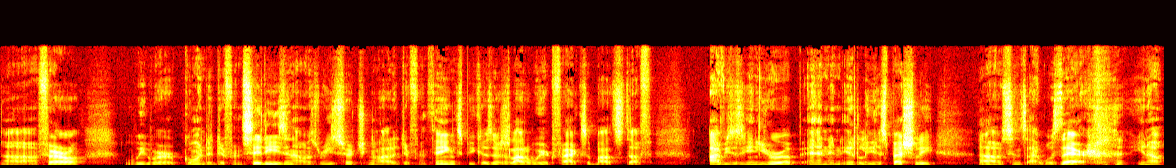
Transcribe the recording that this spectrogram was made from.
uh, Farrell, we were going to different cities, and I was researching a lot of different things because there's a lot of weird facts about stuff, obviously in Europe and in Italy especially uh, since I was there, you know.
